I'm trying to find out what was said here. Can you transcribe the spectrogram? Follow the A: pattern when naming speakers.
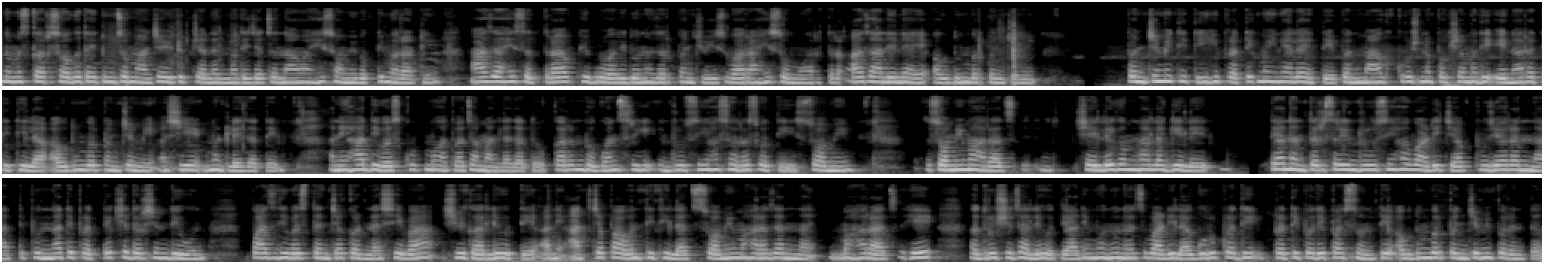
A: नमस्कार स्वागत आहे तुमचं माझ्या यूट्यूब चॅनलमध्ये ज्याचं नाव आहे स्वामी भक्ती मराठी. आज आहे सतरा फेब्रुवारी दोन हजार पंचवीस वार आहे सोमवार. तर आज आलेले आहे औदुंबर पंचमी. पंचमी तिथी ही प्रत्येक महिन्याला येते पण माघ कृष्ण पक्षामध्ये येणाऱ्या तिथीला औदुंबर पंचमी असे म्हटले जाते. आणि हा दिवस खूप महत्त्वाचा मानला जातो कारण भगवान श्री नृसिंह सरस्वती स्वामी स्वामी महाराज शैल्यगमनाला गेले त्यानंतर श्री नृसिंहवाडीच्या पुजाऱ्यांना ते पुन्हा ते प्रत्यक्ष दर्शन देऊन पाच दिवस त्यांच्याकडनं सेवा स्वीकारली होती आणि आजच्या पावन तिथीलाच स्वामी महाराजांना महाराज हे अदृश्य झाले होते आणि म्हणूनच वाडीला गुरुप्रति प्रतिपदेपासून ते औदुंबर पंचमीपर्यंत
